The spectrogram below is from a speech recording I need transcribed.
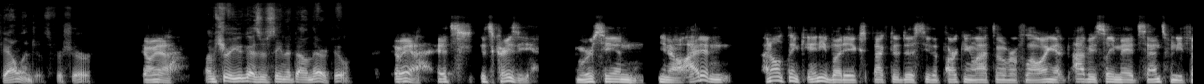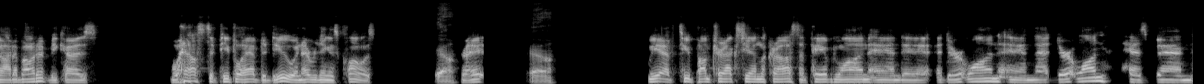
challenges for sure. Oh yeah. I'm sure you guys are seeing it down there too. Oh yeah. It's it's crazy. We're seeing, you know, I didn't I don't think anybody expected to see the parking lots overflowing. It obviously made sense when you thought about it because what else did people have to do when everything is closed? Yeah. Right. Yeah. We have two pump tracks here in La Crosse, a paved one and a, a dirt one. And that dirt one has been,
